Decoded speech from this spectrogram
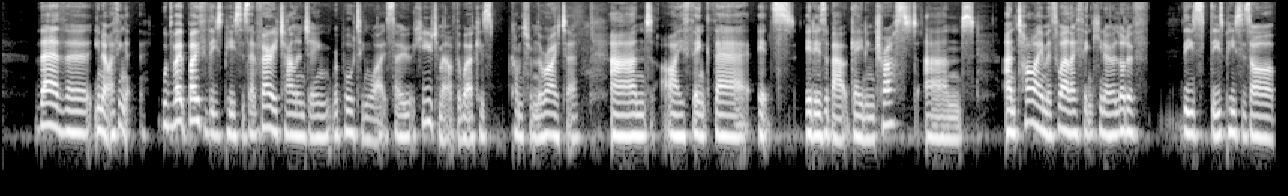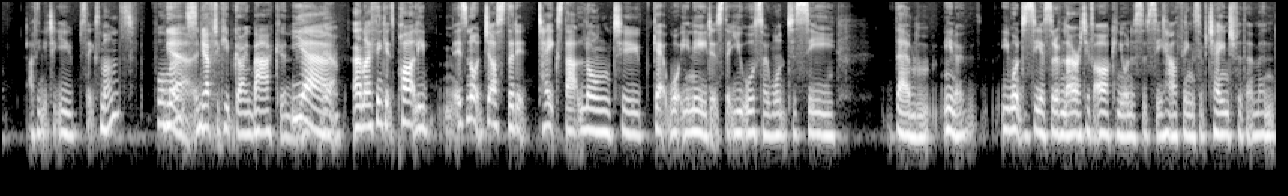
they're the, you know, I think with both of these pieces, they're very challenging reporting wise. So a huge amount of the work is comes from the writer. And I think there it's it is about gaining trust and and time as well. I think you know a lot of these these pieces are. I think it took you six months, four yeah, months, and you have to keep going back and yeah. yeah. And I think it's partly, it's not just that it takes that long to get what you need, it's that you also want to see them, you know, you want to see a sort of narrative arc and you want to sort of see how things have changed for them. And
